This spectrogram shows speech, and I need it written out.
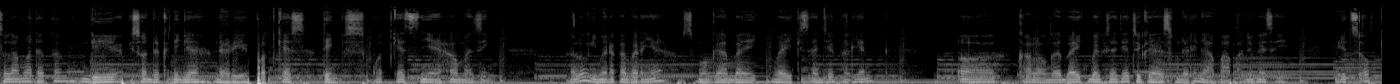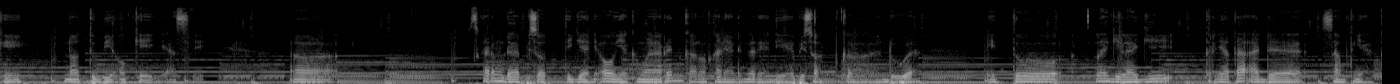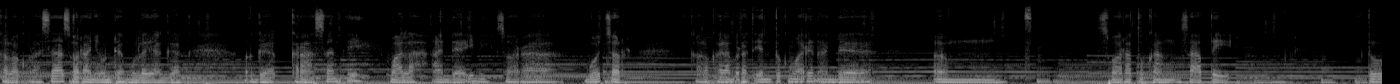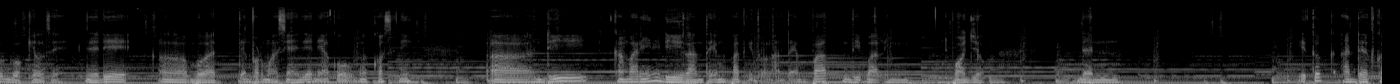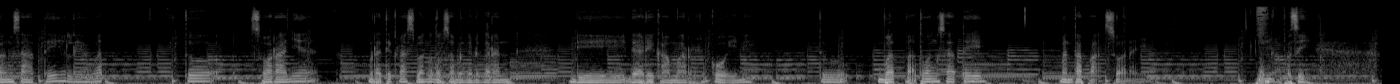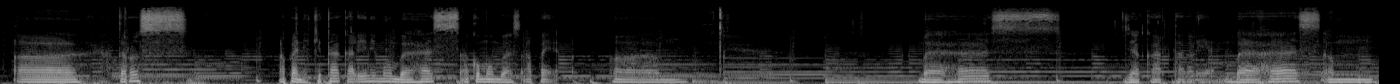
Selamat datang di episode ketiga dari podcast Things, podcastnya Hamazing. Halo, gimana kabarnya? Semoga baik-baik saja kalian. Uh, kalau nggak baik-baik saja juga sebenarnya nggak apa-apa juga sih. It's okay not to be okay ya sih. Uh, sekarang udah episode 3 nih. Oh ya kemarin kalau kalian denger ya di episode kedua itu lagi-lagi ternyata ada something ya kalau aku rasa suaranya udah mulai agak agak kerasan eh malah ada ini suara bocor. Kalau kalian perhatiin tuh kemarin ada um, suara tukang sate. Itu gokil sih. Jadi uh, buat informasi aja nih aku ngekos nih uh, di kamarnya ini di lantai 4 gitu. Lantai 4 di paling pojok. Dan itu ada tukang sate lewat itu suaranya berarti keras banget tuh sampai kedengaran di dari kamarku ini. Itu buat pak tukang sate mantap pak suaranya. Apa sih? Uh, terus apa nih? Kita kali ini mau bahas aku mau bahas apa ya? Um, bahas Jakarta kali ya. Bahas um,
